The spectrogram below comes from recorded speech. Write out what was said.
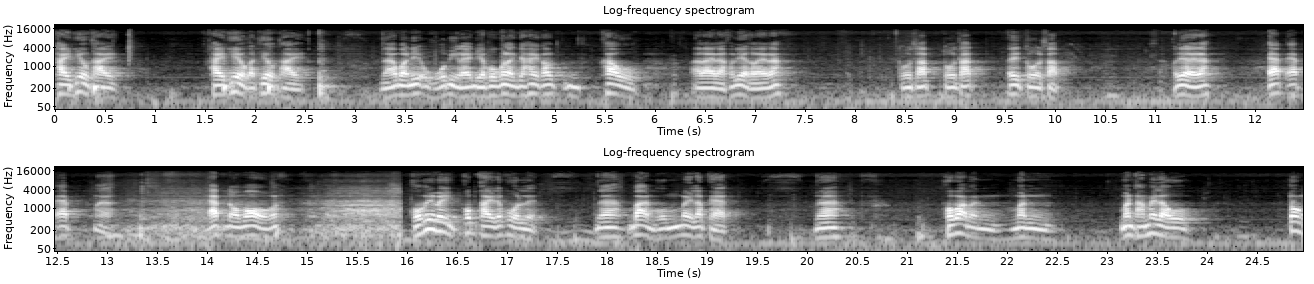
ไทยเที่ยวไทย ไทยเที่ยวกับเที่ยวไทยนะวันนี้โอ้โหมีอะไรเดี๋ยวผมกำลังจะให้เขาเข้าอะไรล่ะเขาเรียกอะไรนะโทรศัพท์โทรทัศน์เอ้ยโทรศัพท์เขาเรียกอะไรนะแอปแอปแอปแอป normal มั้งผมไม่ไปพบใครทุกคนเลยนะบ้านผมไม่รับแขกนะ เพราะว่ามันมันมันทำให้เรา ต้อง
